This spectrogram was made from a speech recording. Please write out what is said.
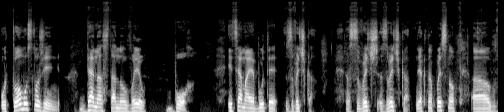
у тому служінні, де настановив Бог. І це має бути звичка. Звич, звичка, як написано е, в,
